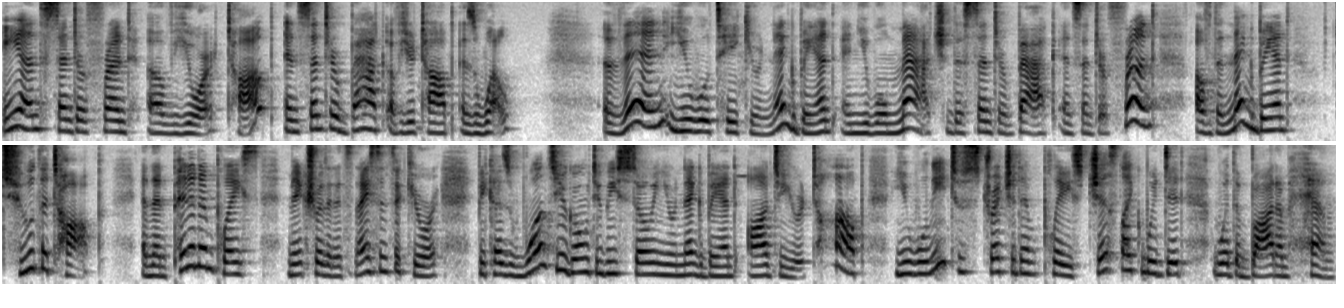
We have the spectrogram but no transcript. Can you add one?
and center front of your top and center back of your top as well. Then you will take your neckband and you will match the center back and center front of the neckband to the top and then pin it in place. Make sure that it's nice and secure because once you're going to be sewing your neckband onto your top, you will need to stretch it in place just like we did with the bottom hem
